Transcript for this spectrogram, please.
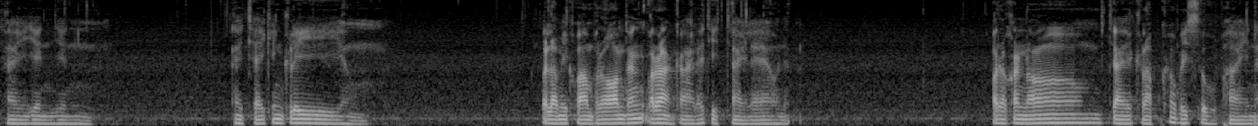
ใจเย็นเย็นให้ใจเกลี้ยงเกลียงอเรามีความพร้อมทั้งร่างกายและจิตใจแล้วเนี่ย เราก็น้อมใจกลับเข้าไปสู่ภายใน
